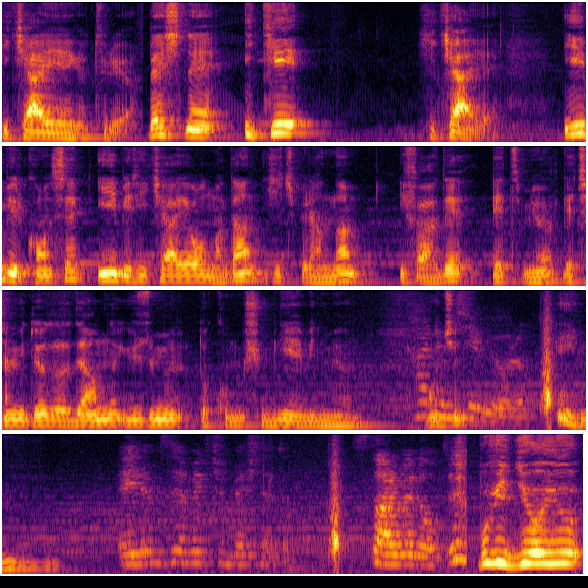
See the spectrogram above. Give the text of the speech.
hikayeye götürüyor. 5 ne 2 hikaye. İyi bir konsept, iyi bir hikaye olmadan hiçbir anlam ifade etmiyor. Geçen videoda da devamlı yüzümü dokunmuşum. Niye bilmiyorum. Onun Kendimi için seviyorum. Eylemi sevmek için 5 neden. Star ben. Bu videoyu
